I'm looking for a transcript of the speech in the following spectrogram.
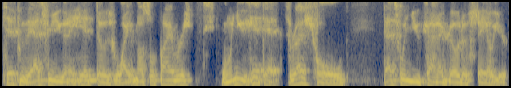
Typically, that's when you're going to hit those white muscle fibers. And when you hit that threshold, that's when you kind of go to failure.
